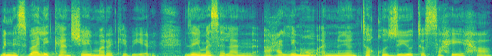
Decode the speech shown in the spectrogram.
بالنسبة لي كان شيء مرة كبير. زي مثلا أعلمهم أنه ينتقوا الزيوت الصحيحة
